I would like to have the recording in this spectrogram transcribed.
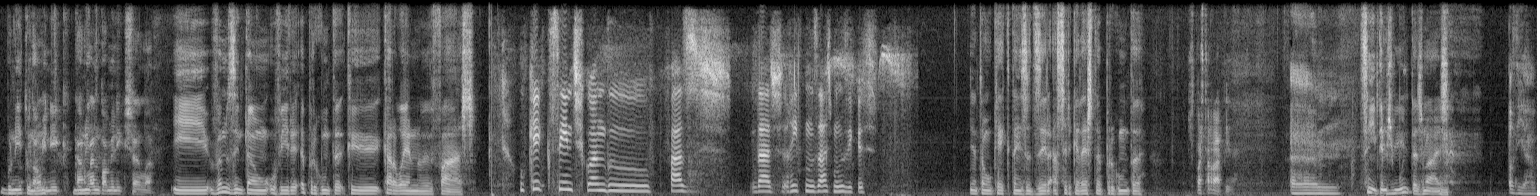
bonito o nome. Dominique, Bonito. Carlene Dominique Sheila. E vamos então ouvir a pergunta que Carlen faz. O que é que sentes quando fazes, dás ritmos às músicas? Então o que é que tens a dizer acerca desta pergunta? Resposta rápida. Ahm, Sim, temos muitas mais. oh diabo,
